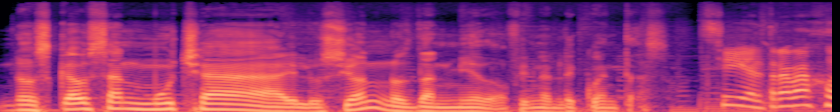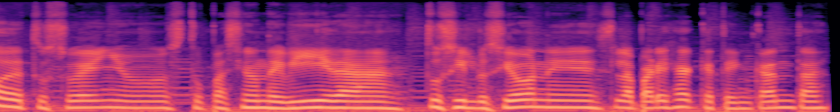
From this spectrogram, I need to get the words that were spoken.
nos causan mucha ilusión nos dan miedo, a final de cuentas. Sí, el trabajo de tus sueños, tu pasión de vida, tus ilusiones, la pareja que te encanta.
